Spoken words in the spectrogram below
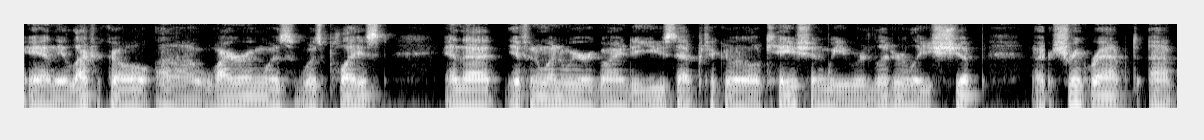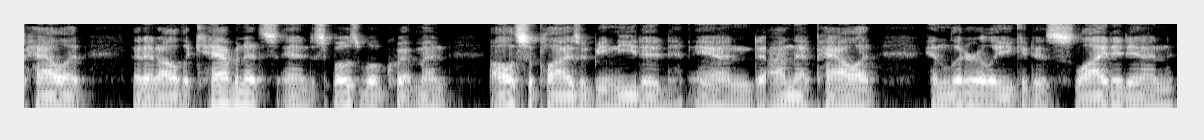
and the electrical uh, wiring was was placed and that if and when we were going to use that particular location, we would literally ship a shrink wrapped uh, pallet that had all the cabinets and disposable equipment. All the supplies would be needed and on that pallet, and literally you could just slide it in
